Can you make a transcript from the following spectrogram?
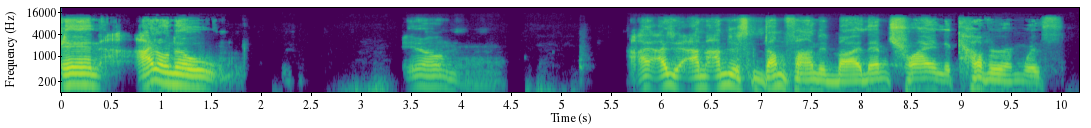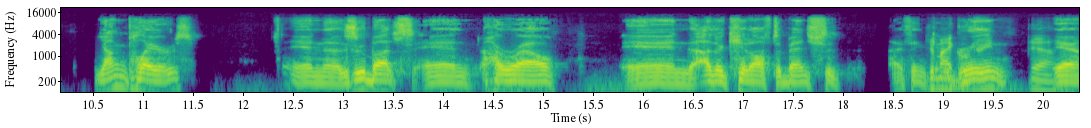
and I don't know, you know, I, I I'm I'm just dumbfounded by them trying to cover him with young players and uh, Zubac and Harrell and the other kid off the bench. I think Green. Yeah. Yeah.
